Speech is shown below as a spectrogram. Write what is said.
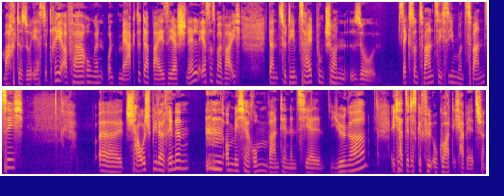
machte so erste Dreherfahrungen und merkte dabei sehr schnell, erstens mal war ich dann zu dem Zeitpunkt schon so 26, 27, äh, Schauspielerinnen um mich herum waren tendenziell jünger. Ich hatte das Gefühl, oh Gott, ich habe jetzt schon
